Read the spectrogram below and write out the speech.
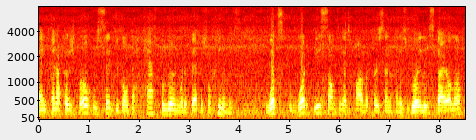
And, and HaKadosh Baruch Hu said you're going to have to learn what a Bechesh Chinam is. What's, what is something that's part of a person and is royally style of,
